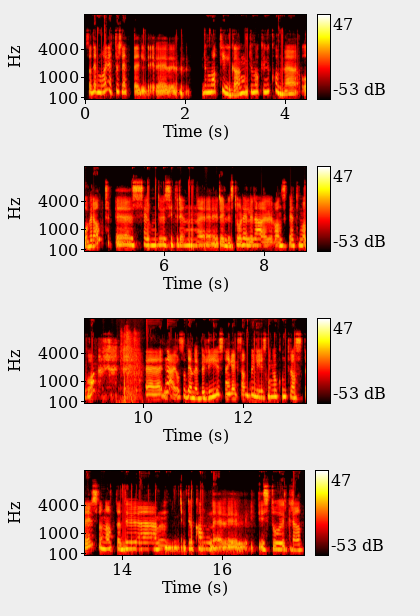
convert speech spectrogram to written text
Så det må rett og slett du må ha tilgang, du må kunne komme overalt. Eh, selv om du sitter i en eh, rullestol eller har vanskeligheter med å gå. Eh, det er også det med belysning. Belysning og kontraster, sånn at du, du kan i stor grad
